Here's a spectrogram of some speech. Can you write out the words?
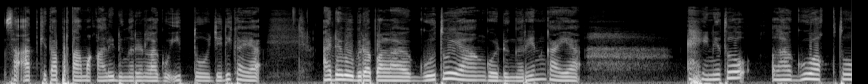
saat kita pertama kali dengerin lagu itu. Jadi kayak ada beberapa lagu tuh yang gue dengerin kayak eh ini tuh lagu waktu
